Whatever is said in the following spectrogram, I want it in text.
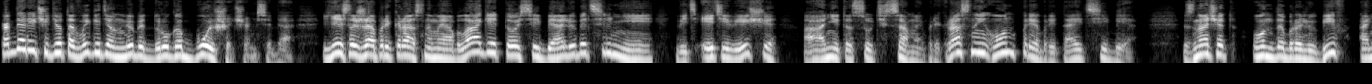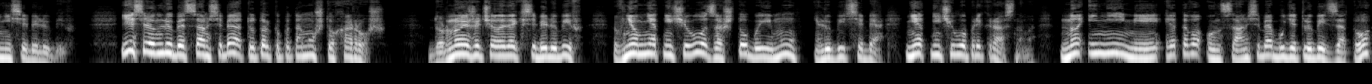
Когда речь идет о выгоде, он любит друга больше, чем себя. Если же о прекрасном и о благе, то себя любит сильнее, ведь эти вещи, а они-то суть самые прекрасные, он приобретает себе. Значит, он добролюбив, а не себелюбив. Если он любит сам себя, то только потому, что хорош. Дурной же человек себе любив, в нем нет ничего, за что бы ему любить себя, нет ничего прекрасного, но и не имея этого, он сам себя будет любить за то,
